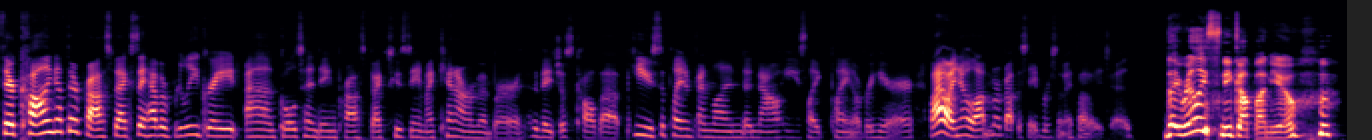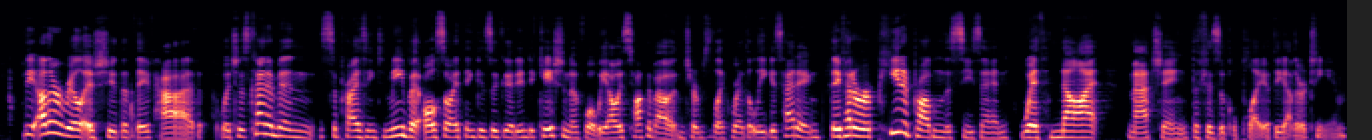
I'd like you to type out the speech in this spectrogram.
They're calling up their prospects. They have a really great uh, goaltending prospect whose name I cannot remember, who they just called up. He used to play in Finland, and now he's like playing over here. Wow, I know a lot more about the Sabres than I thought I did. They really sneak up on you. the other real issue that they've had, which has kind of been surprising to me, but also I think is a good indication of what we always talk about in terms of like where the league is heading, they've had a repeated problem this season with not matching the physical play of the other team.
